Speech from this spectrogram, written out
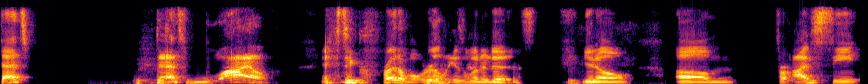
That's that's wild. It's incredible, really, is what it is. You know, um, for I've seen,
